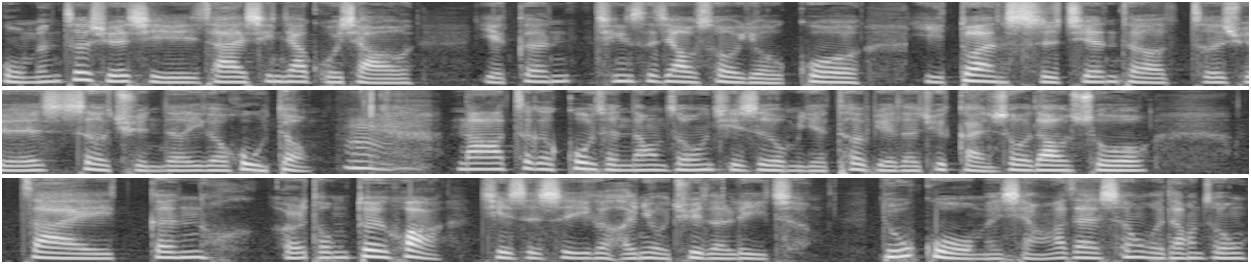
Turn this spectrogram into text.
我们这学期在新加国小也跟青思教授有过一段时间的哲学社群的一个互动。嗯，那这个过程当中，其实我们也特别的去感受到说，在跟儿童对话，其实是一个很有趣的历程。如果我们想要在生活当中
